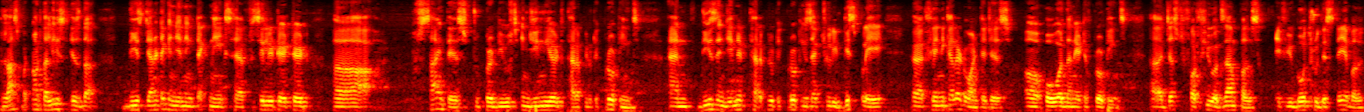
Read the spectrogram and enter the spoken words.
Last but not the least is the these genetic engineering techniques have facilitated uh, scientists to produce engineered therapeutic proteins and these engineered therapeutic proteins actually display uh, clinical advantages uh, over the native proteins. Uh, just for a few examples, if you go through this table,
